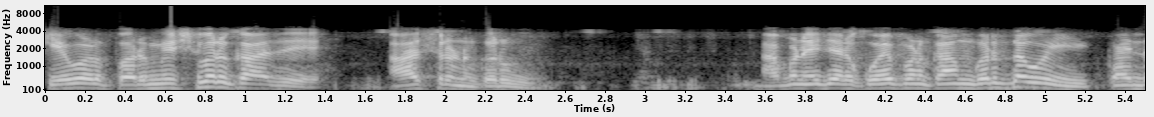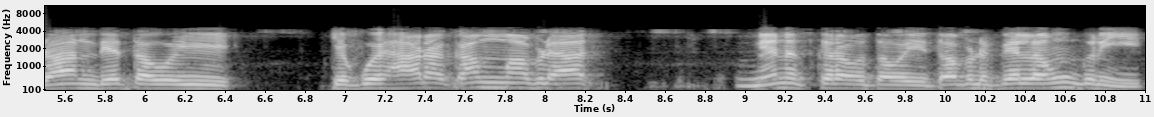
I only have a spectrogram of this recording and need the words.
કેવળ પરમેશ્વર કાજે આચરણ કરવું. આપણે જ્યારે કોઈ પણ કામ કરતા હોઈએ, કાંઈ દાન દેતા હોઈએ કે કોઈ સારા કામમાં આપણે આ મહેનત કરાવતા હોઈએ, તો આપણે પહેલા શું કરીએ?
